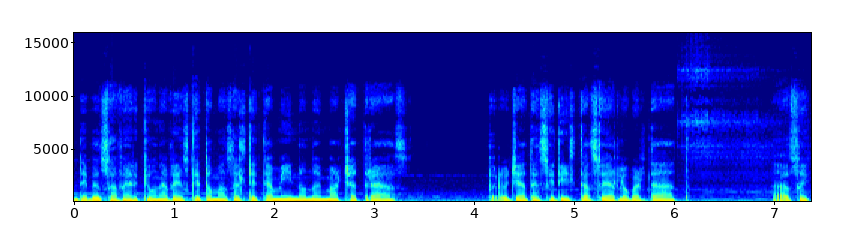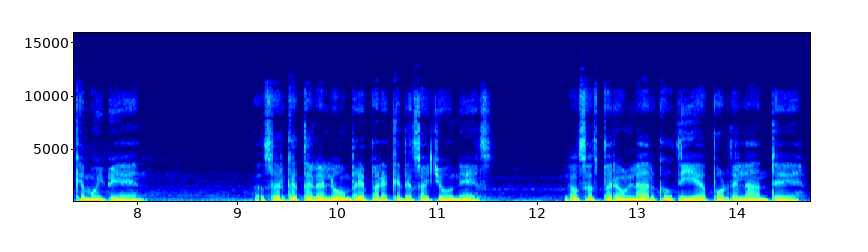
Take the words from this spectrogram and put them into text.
Debes saber que una vez que tomas este camino no hay marcha atrás. Pero ya decidiste hacerlo, ¿verdad? Así que muy bien. Acércate a la lumbre para que desayunes. Nos espera un largo día por delante.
